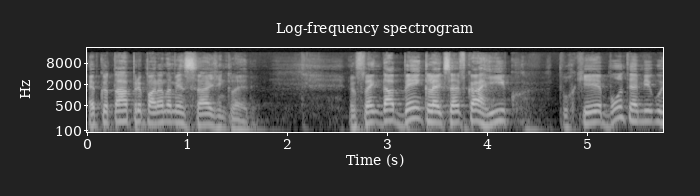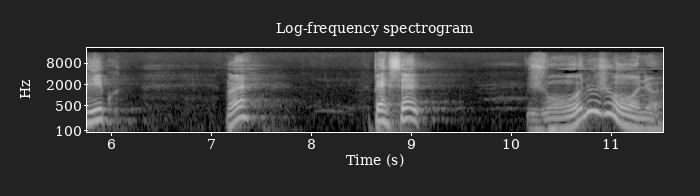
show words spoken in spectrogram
É porque eu estava preparando a mensagem, Kleber. Eu falei, ainda bem, Kleber, que você vai ficar rico. Porque é bom ter amigo rico. Não é? Percebe? Júnior, Júnior.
